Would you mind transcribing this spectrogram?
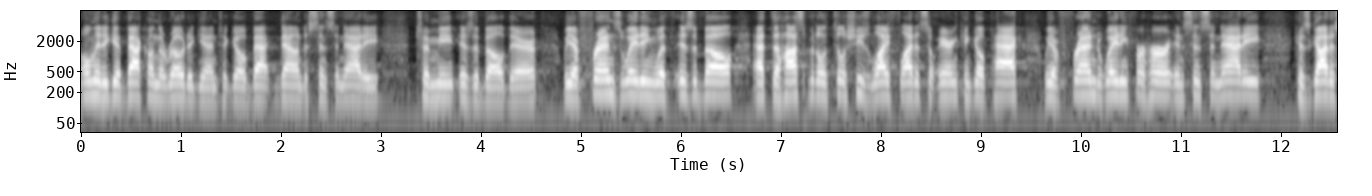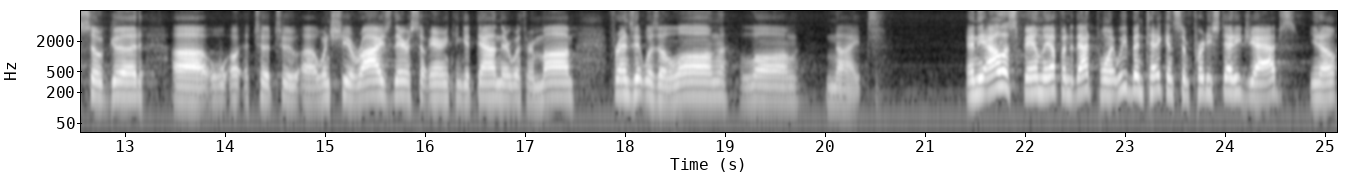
only to get back on the road again to go back down to Cincinnati to meet Isabel there. We have friends waiting with Isabel at the hospital until she's life flighted so Erin can go pack. We have a friend waiting for her in Cincinnati because God is so good uh, uh, to, to uh, when she arrives there so Erin can get down there with her mom. Friends, it was a long, long night. And the Alice family, up until that point, we've been taking some pretty steady jabs, you know,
